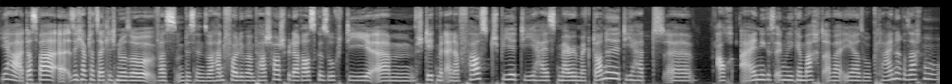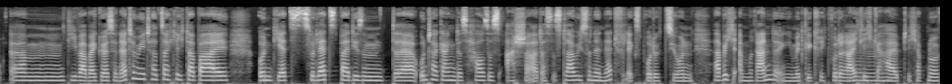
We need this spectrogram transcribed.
Ja, das war, also ich habe tatsächlich nur so was ein bisschen so handvoll über ein paar Schauspieler rausgesucht. Die ähm, steht mit einer Faust spielt, die heißt Mary McDonnell, die hat äh, auch einiges irgendwie gemacht, aber eher so kleinere Sachen. Ähm, die war bei Grey's Anatomy tatsächlich dabei und jetzt zuletzt bei diesem Der Untergang des Hauses Usher. Das ist, glaube ich, so eine Netflix-Produktion. Habe ich am Rande irgendwie mitgekriegt, wurde reichlich mhm. gehypt. Ich habe nur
